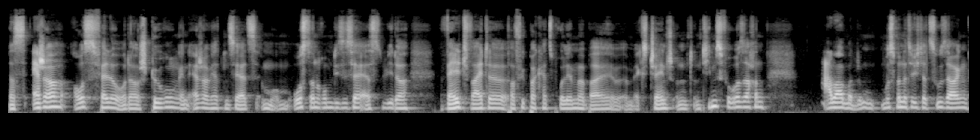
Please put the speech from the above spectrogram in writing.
dass Azure-Ausfälle oder Störungen in Azure, wir hatten es ja jetzt um, um, Ostern rum dieses Jahr erst wieder, weltweite Verfügbarkeitsprobleme bei ähm, Exchange und, und Teams verursachen. Aber muss man natürlich dazu sagen,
